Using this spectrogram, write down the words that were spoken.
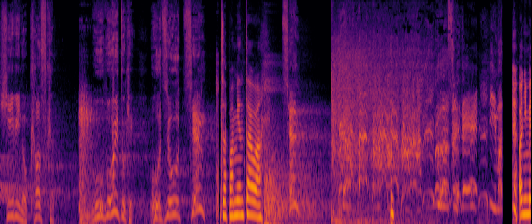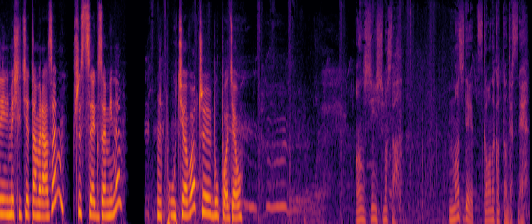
日々のカフカ覚えとけお嬢ちゃん Zapamiętała. ちゃん忘れて今 Oni mieli, myślicie, tam razem? Wszyscy egzaminy? Że Płciowo, czy był podział? 安心しましたマジで使わなかったんですね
